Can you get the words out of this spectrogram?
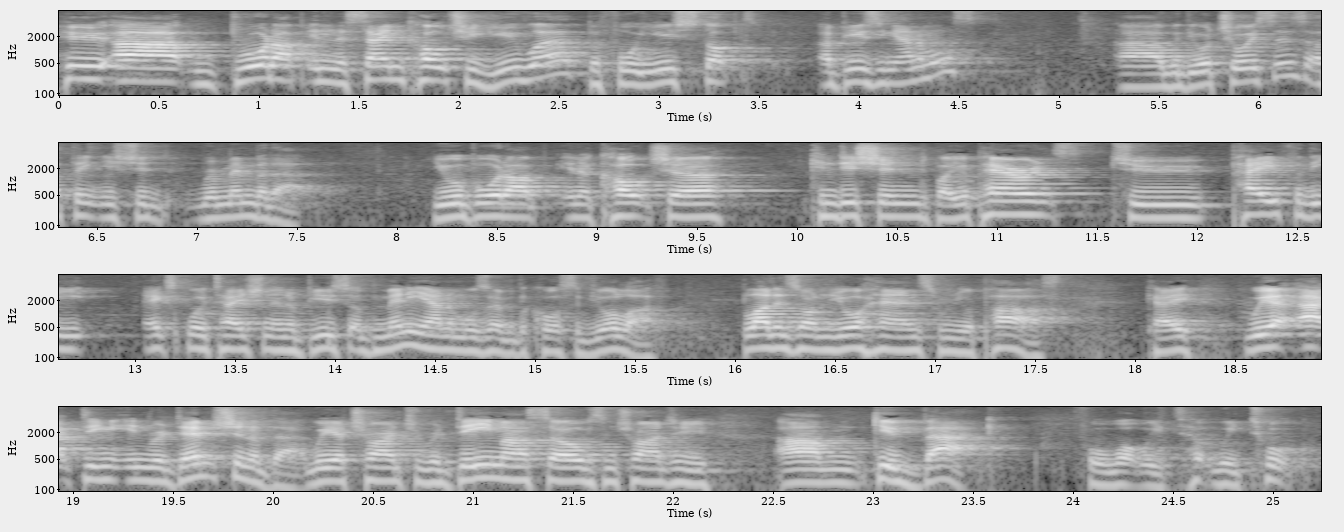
who are brought up in the same culture you were before you stopped abusing animals uh, with your choices, I think you should remember that. You were brought up in a culture conditioned by your parents to pay for the exploitation and abuse of many animals over the course of your life. Blood is on your hands from your past. Okay, we are acting in redemption of that. We are trying to redeem ourselves and trying to um, give back for what we, t- we took,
